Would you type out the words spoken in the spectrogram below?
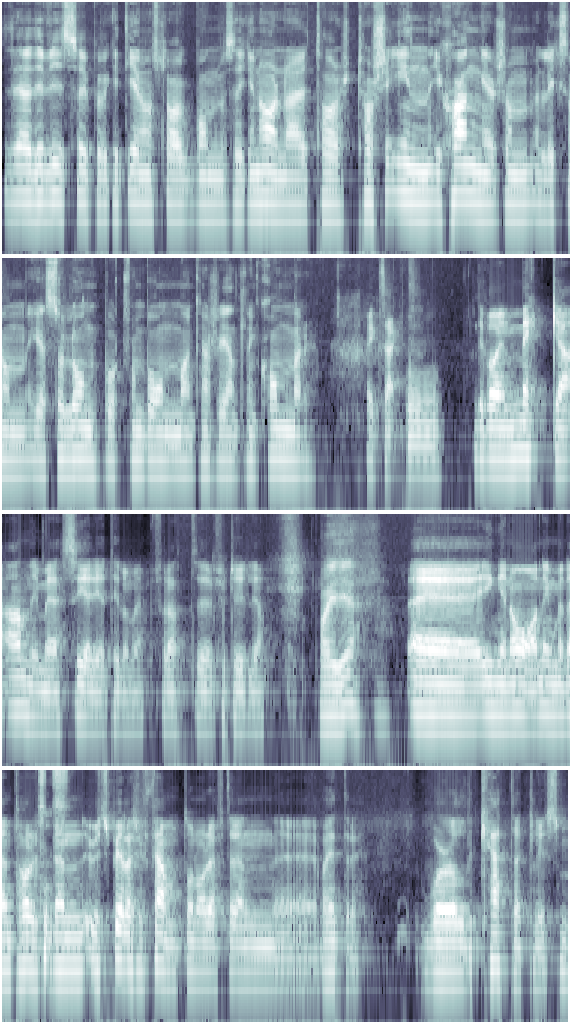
det, det visar ju på vilket genomslag Bondmusiken har när det tar, tar sig in i genrer som liksom är så långt bort från Bond man kanske egentligen kommer. Exakt. Mm. Det var en Mecca-anime-serie till och med, för att eh, förtydliga. Vad är det? Eh, ingen aning, men den, tar, den utspelar sig 15 år efter en, eh, vad heter det? World Cataclysm.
